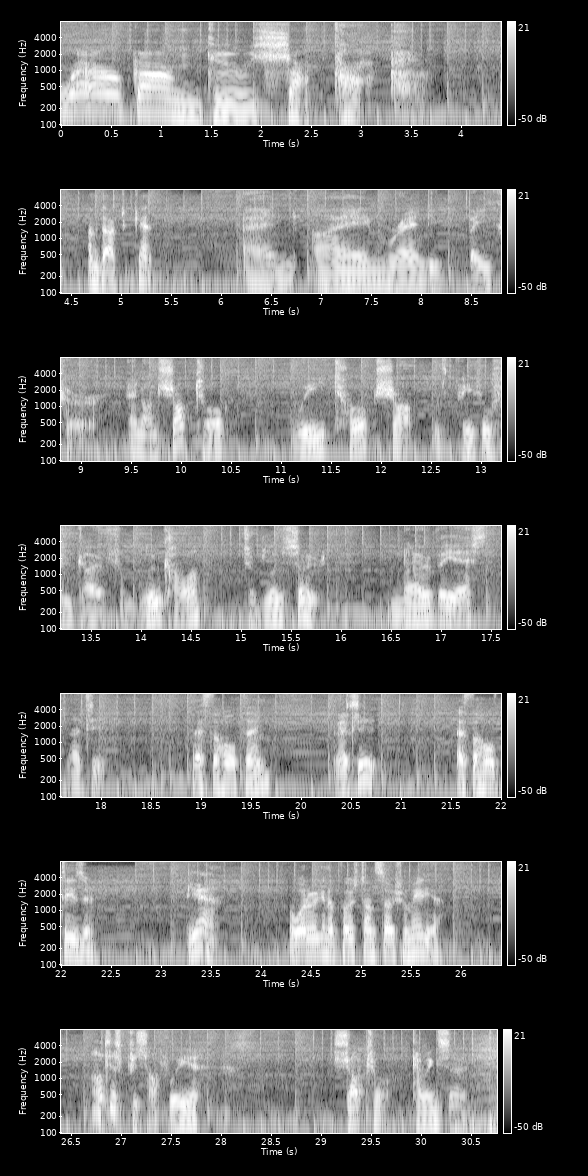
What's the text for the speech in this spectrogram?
Welcome to Shop Talk. I'm Dr. Kent. And I'm Randy Baker. And on Shop Talk, we talk shop with people who go from blue collar to blue suit. No BS, that's it. That's the whole thing? That's it. That's the whole teaser. Yeah. What are we going to post on social media? I'll just piss off, will you? Shop Talk, coming soon.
